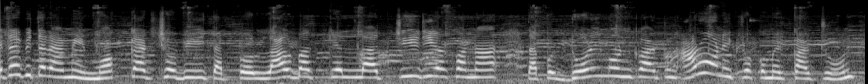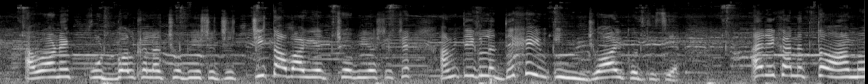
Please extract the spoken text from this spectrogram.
এটার ভিতরে আমি মক্কার ছবি, তারপর লালবাগ কেল্লা, চিড়িয়াখানা, তারপর ডোরিমন কার্টুন আরও অনেক রকমের কার্টুন আবার অনেক ফুটবল খেলার ছবি এসেছে চিতাবাগের ছবি এসেছে। আমি তো এগুলো দেখেই এনজয় করতেছি। আর এখানে তো আমি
